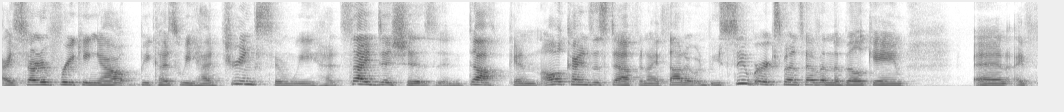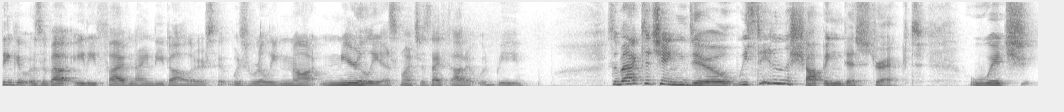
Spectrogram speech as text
I started freaking out because we had drinks and we had side dishes and duck and all kinds of stuff, and I thought it would be super expensive. And the bill came, and I think it was about $85 $90. It was really not nearly as much as I thought it would be. So back to Chengdu, we stayed in the shopping district, which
